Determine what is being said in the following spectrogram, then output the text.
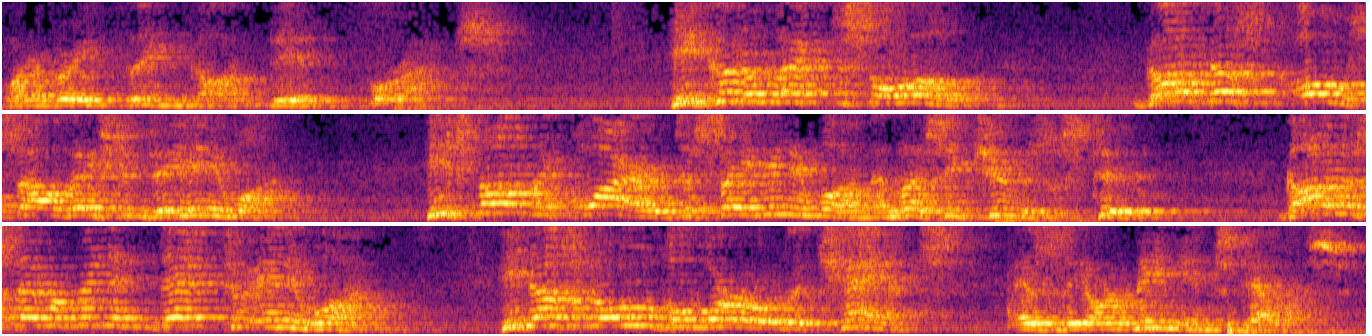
What a great thing God did for us. He could have left us alone. God doesn't owe salvation to anyone. He's not required to save anyone unless He chooses to. God has never been in debt to anyone. He doesn't owe the world a chance, as the Arminians tell us.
